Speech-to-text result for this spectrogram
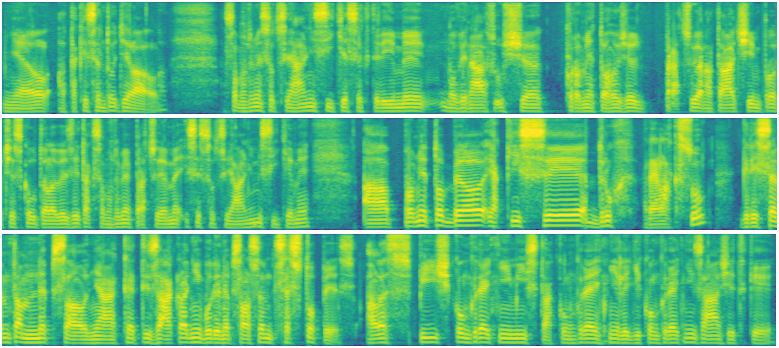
Měl a taky jsem to dělal. Samozřejmě sociální sítě, se kterými novinář už eh, kromě toho, že pracuji a natáčím pro českou televizi, tak samozřejmě pracujeme i se sociálními sítěmi. A pro mě to byl jakýsi druh relaxu, kdy jsem tam nepsal nějaké ty základní body, nepsal jsem cestopis, ale spíš konkrétní místa, konkrétní lidi, konkrétní zážitky,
